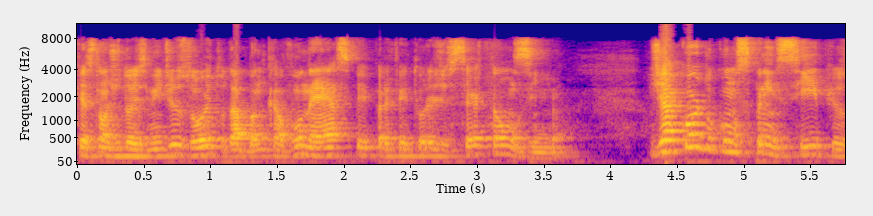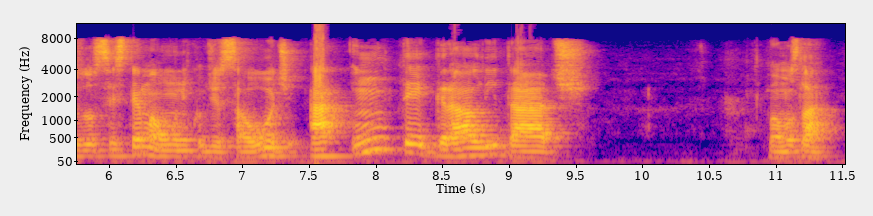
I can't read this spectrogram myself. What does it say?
Questão de 2018 da Banca Vunesp, Prefeitura de Sertãozinho. De acordo com os princípios do Sistema Único de Saúde, a integralidade. Vamos lá.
